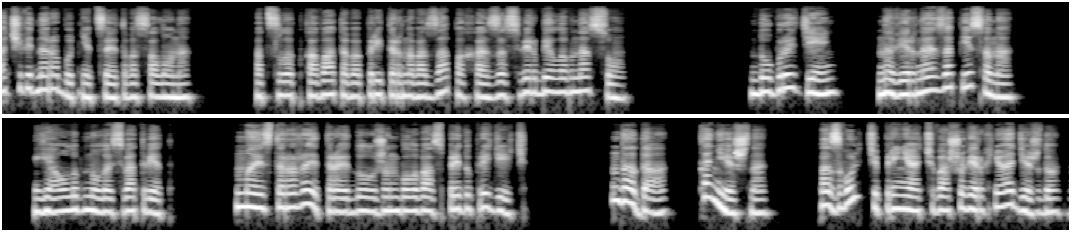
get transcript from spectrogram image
очевидно, работницы этого салона. От сладковатого приторного запаха засвербело в носу. «Добрый день. Наверное, записано». Я улыбнулась в ответ. Мейстер Рейтерей должен был вас предупредить». «Да-да, конечно. Позвольте принять вашу верхнюю одежду».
